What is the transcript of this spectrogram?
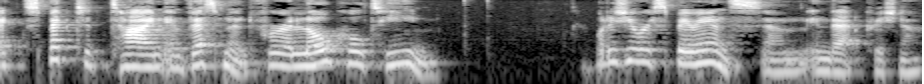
expected time investment for a local team? What is your experience um, in that, Krishna?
